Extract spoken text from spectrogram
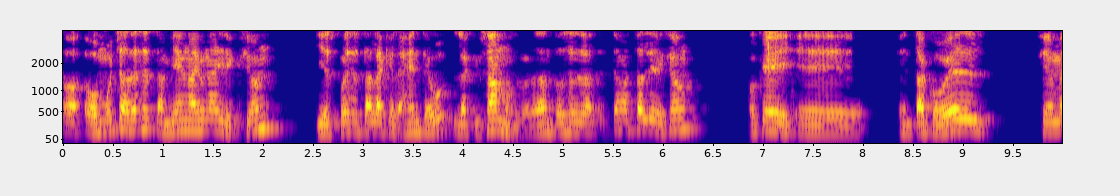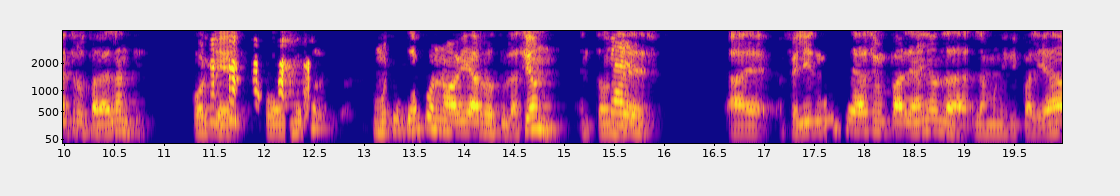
o, muchas veces también hay una dirección y después está la que la gente, la que usamos, ¿verdad? Entonces, tengo tal dirección, ok, eh, en Taco Bell, 100 metros para adelante, porque por mucho, mucho tiempo no había rotulación. Entonces, eh, felizmente hace un par de años la, la, municipalidad,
